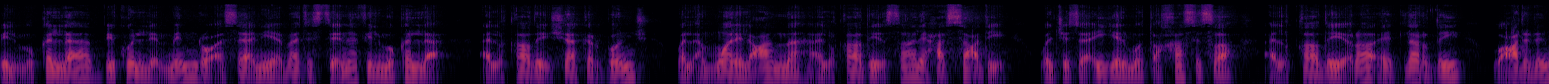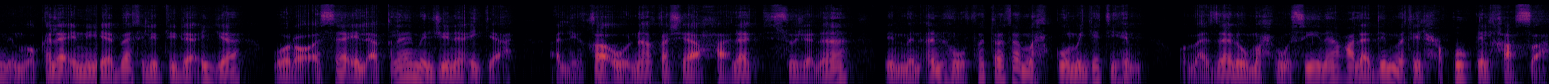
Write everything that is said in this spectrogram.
بالمكلا بكل من رؤساء نيابات استئناف المكلا القاضي شاكر بنج والأموال العامة القاضي صالح السعدي والجزائية المتخصصة القاضي رائد لرضي وعدد من وكلاء النيابات الابتدائية ورؤساء الأقلام الجنائية. اللقاء ناقش حالات السجناء ممن أنهوا فترة محكوميتهم وما زالوا محبوسين على ذمة الحقوق الخاصة.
